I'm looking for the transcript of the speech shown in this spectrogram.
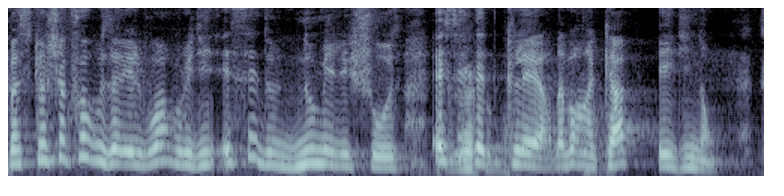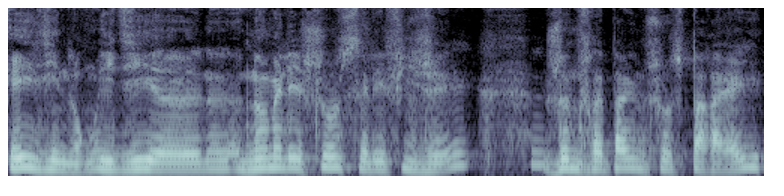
Parce qu'à chaque fois vous allez le voir, vous lui dites essaie de nommer les choses, essaie d'être clair, d'avoir un cap. Et il dit non. Et il dit non. Il dit euh, nommer les choses, c'est les figer. Je ne ferai pas une chose pareille.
